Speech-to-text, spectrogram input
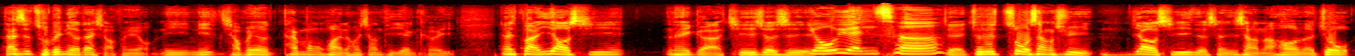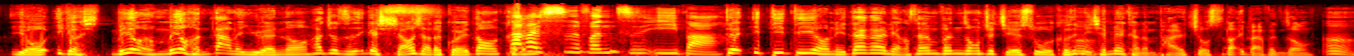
但是除非你有带小朋友，你你小朋友太梦幻的话，想体验可以，但是不然耀西。那个啊，其实就是游园车，对，就是坐上去耀西的身上，然后呢，就有一个没有没有很大的圆哦，它就只是一个小小的轨道，大概四分之一吧，对，一滴滴哦，你大概两三分钟就结束了，可是你前面可能排了九十到一百分钟，嗯，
